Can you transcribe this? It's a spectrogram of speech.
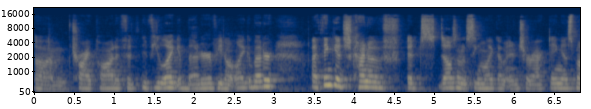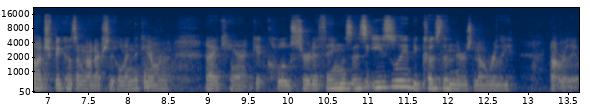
um, tripod if it, if you like it better if you don't like it better. I think it's kind of it doesn't seem like I'm interacting as much because I'm not actually holding the camera and I can't get closer to things as easily because then there's no really not really a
